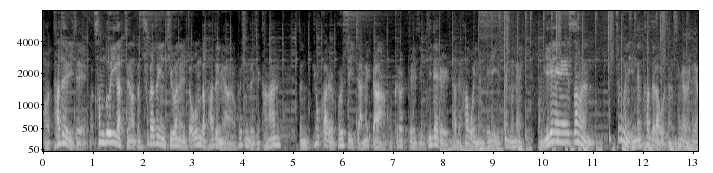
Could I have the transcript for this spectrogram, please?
어, 다들 이제 뭐 선도이 같은 어떤 추가적인 지원을 조금 더 받으면 훨씬 더 이제 강한 어떤 효과를 볼 수 있지 않을까. 뭐 그렇게 지금 기대를 다들 하고 있는 덱이기 때문에 어, 미래성은 충분히 있는 카드라고 저는 생각을 해요.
